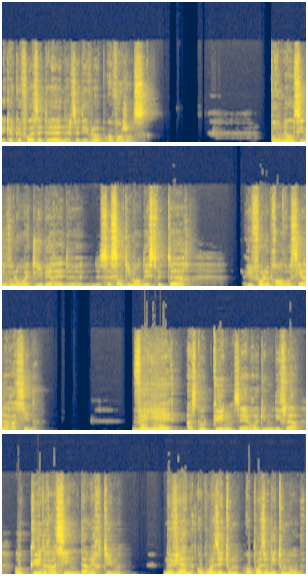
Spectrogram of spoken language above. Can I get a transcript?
Et quelquefois, cette haine, elle se développe en vengeance. Pour nous, si nous voulons être libérés de, ce sentiment destructeur, il faut le prendre aussi à la racine. Veillez à ce qu'aucune, c'est Hébreu qui nous dit cela, aucune racine d'amertume ne vienne empoisonner tout, le monde.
